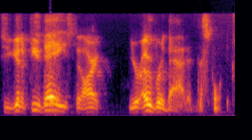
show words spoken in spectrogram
so you get a few days to all right, you're over that at this point.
